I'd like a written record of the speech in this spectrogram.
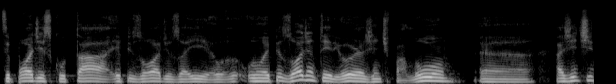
você pode escutar episódios aí. O, o episódio anterior a gente falou. É, a gente,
